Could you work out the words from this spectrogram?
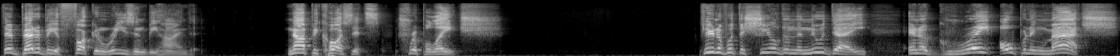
there better be a fucking reason behind it. Not because it's Triple H. If you're going to put the Shield in the New Day in a great opening match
